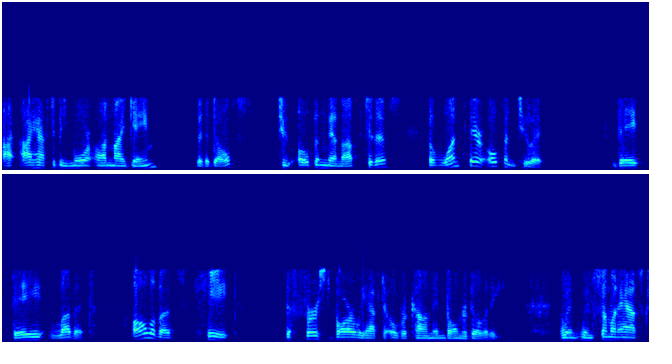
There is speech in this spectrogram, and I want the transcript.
I, I have to be more on my game with adults to open them up to this. But once they're open to it, they they love it. All of us hate the first bar we have to overcome in vulnerability. When when someone asks,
